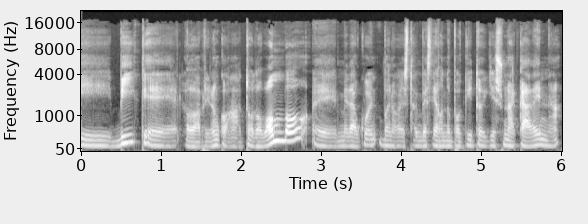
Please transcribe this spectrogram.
y vi que lo abrieron con todo bombo. Eh, me he dado bueno, he estado investigando un poquito y es una cadena,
